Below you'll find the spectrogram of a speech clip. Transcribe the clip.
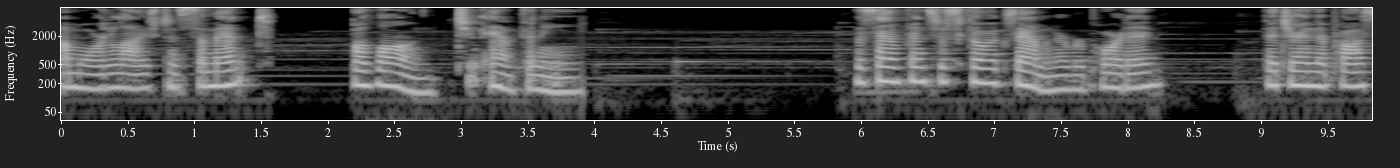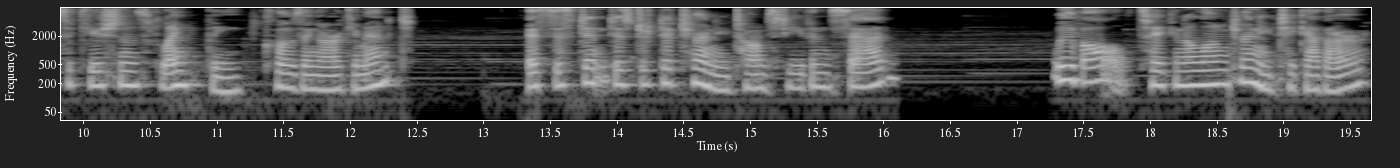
immortalized in cement belong to Anthony. The San Francisco Examiner reported that during the prosecution's lengthy closing argument, Assistant District Attorney Tom Stevens said, We've all taken a long journey together,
